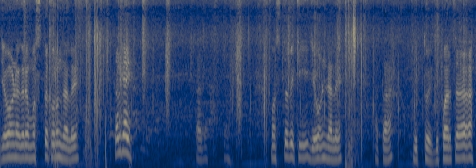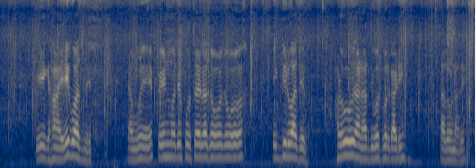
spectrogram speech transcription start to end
जेवण वगैरे मस्त करून झालं आहे चल काय मस्तपैकी जेवण झालं आहे आता निघतोय. दुपारचा एक हां एक वाजलेत. त्यामुळे पेणमध्ये पोचायला जवळजवळ एक दीड वाजेल. हळूहळू जाणार. दिवसभर गाडी चालवणार. आहे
